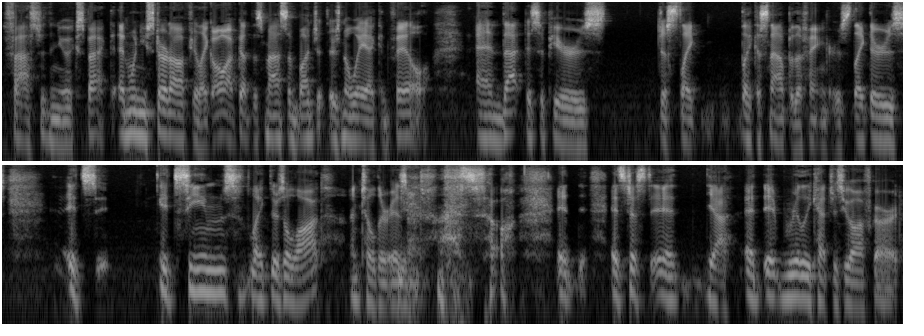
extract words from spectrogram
faster than you expect. And when you start off, you're like, oh, I've got this massive budget. There's no way I can fail. And that disappears just like like a snap of the fingers. Like there's it's it seems like there's a lot until there isn't. Yeah. so it it's just it yeah, it, it really catches you off guard.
